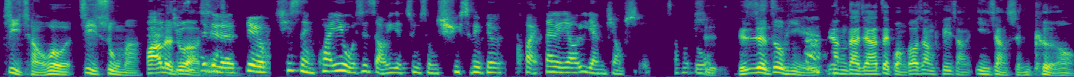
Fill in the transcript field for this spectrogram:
技巧或技术吗？花了多少时间？对，其实很快，因为我是找一个助手去，所以比较快，大概要一两个小时。差不多是，可是这个作品也让大家在广告上非常印象深刻哦。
